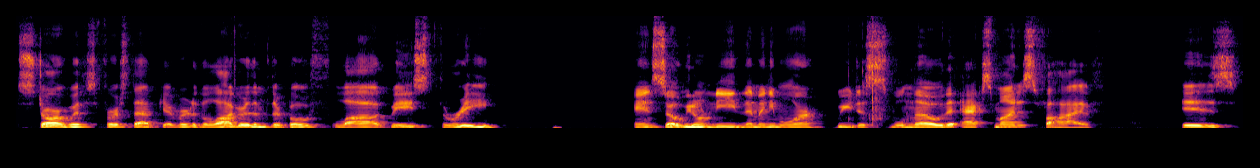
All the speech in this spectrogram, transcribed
start with first step, get rid of the logarithms. They're both log base three. And so we don't need them anymore. We just will know that x minus 5 is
